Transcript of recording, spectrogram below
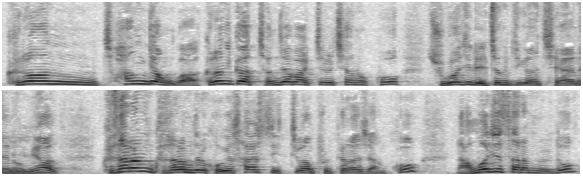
네. 그런 환경과 그러니까 전자발찌를 채워놓고 주거지를 일정 기간 제한해 놓으면 예. 그 사람은 그 사람들은 거기서 살수 있지만 불편하지 않고 나머지 사람들도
